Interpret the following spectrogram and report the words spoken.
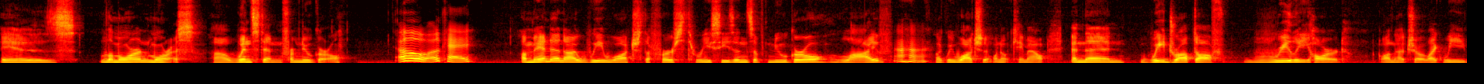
is Lamorne Morris, uh, Winston from New Girl. Oh, okay. Amanda and I, we watched the first three seasons of New Girl live. Uh huh. Like we watched it when it came out, and then we dropped off really hard on that show. Like we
